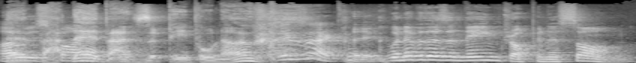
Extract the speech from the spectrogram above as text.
I they're, always ba- find they're bands that people know. Exactly. Whenever there's a name drop in a song,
